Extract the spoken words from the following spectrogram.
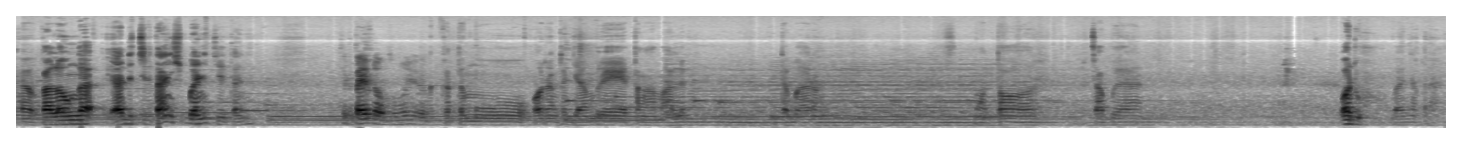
Ya kalau nggak ya ada ceritanya sih banyak ceritanya. Ceritain dong semuanya. ketemu orang ke Jambret tengah malam kita bareng. Motor caban. Waduh banyak lah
